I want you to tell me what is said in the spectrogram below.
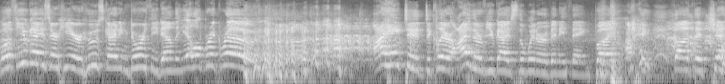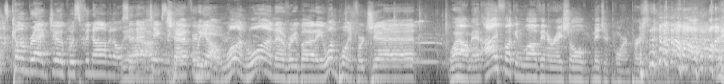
Well, if you guys are here, who's guiding Dorothy down the yellow brick road? I hate to declare either of you guys the winner of anything, but I thought that Chet's cumbrag joke was phenomenal, so that takes the Chet, cake for we me. got one, one, everybody. One point for Chet. Wow, man, I fucking love interracial midget porn personally. oh my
